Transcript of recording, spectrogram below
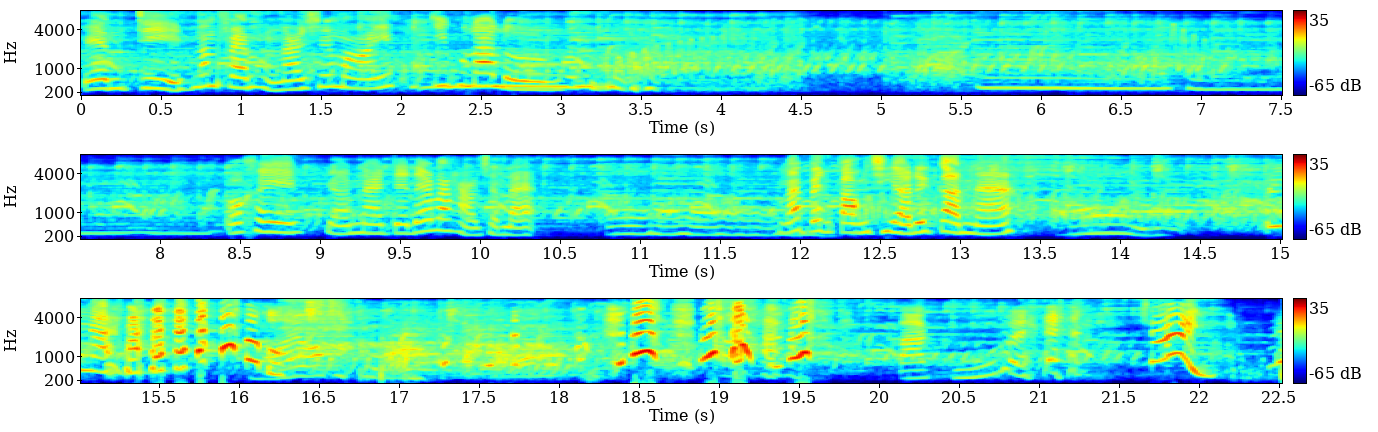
เป็นจีนั่นแฟนของนายใช่ไหมคุกกี้ผู้ล่าเริงโอเค เดี๋ยวนายจะได้มาหาฉันแล้ว นายเป็นกองเชียร์ด้วยกันนะยังไงมาปากกูด้วย ใช่ได้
